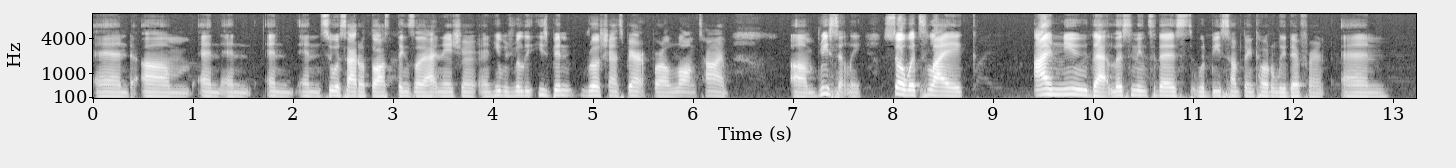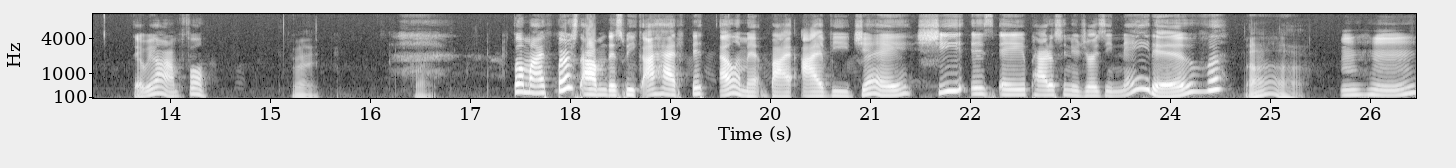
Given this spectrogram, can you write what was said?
and um and and and and suicidal thoughts, things of that nature. And he was really he's been real transparent for a long time um recently. So it's like I knew that listening to this would be something totally different, and there we are. I'm full. Right. For my first album this week, I had Fifth Element by IVJ. She is a Paterson, New Jersey native. Ah. hmm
